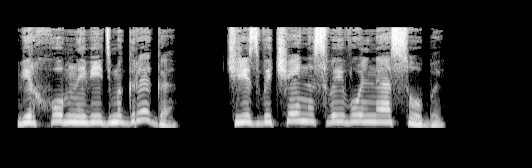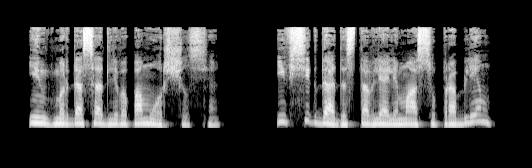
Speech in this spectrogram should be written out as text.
Верховные ведьмы Грега — чрезвычайно своевольные особы. Ингмар досадливо поморщился. И всегда доставляли массу проблем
